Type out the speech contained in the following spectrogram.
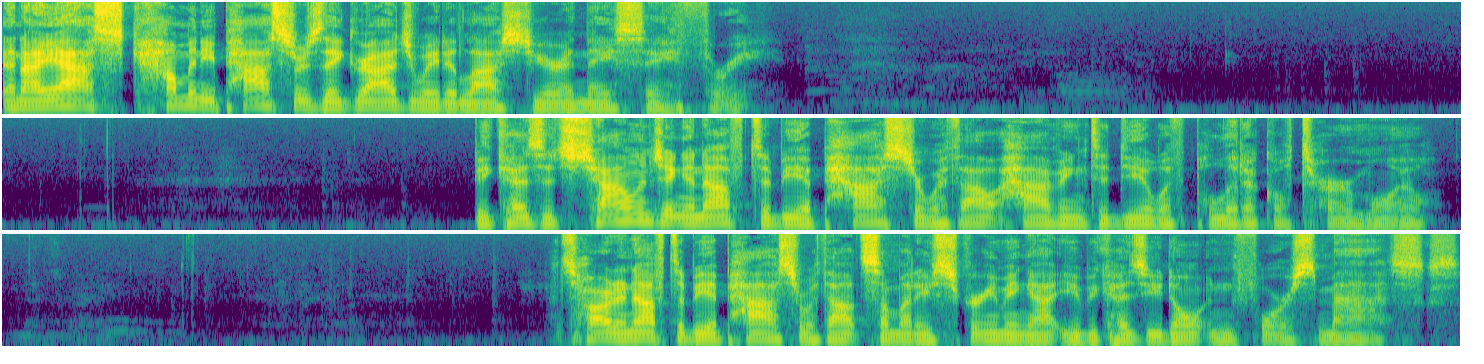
and I ask how many pastors they graduated last year, and they say three. Because it's challenging enough to be a pastor without having to deal with political turmoil. It's hard enough to be a pastor without somebody screaming at you because you don't enforce masks.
